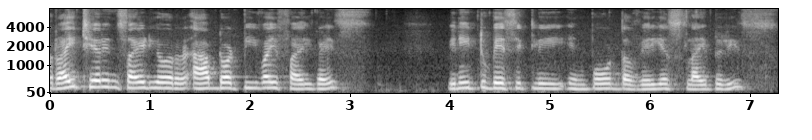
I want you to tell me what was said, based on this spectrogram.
right here inside your app.py file guys we need to basically import the various libraries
